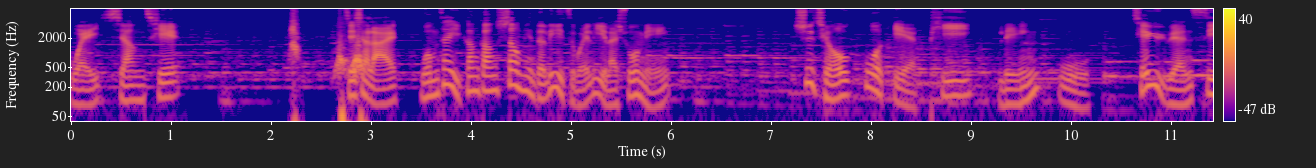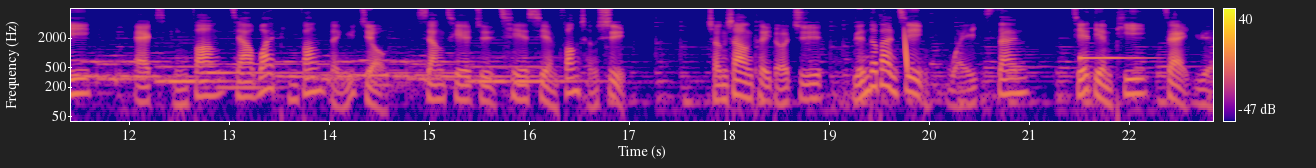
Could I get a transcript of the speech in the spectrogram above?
为相切。接下来，我们再以刚刚上面的例子为例来说明：是求过点 P 零五，且与圆 C x 平方加 y 平方等于九相切之切线方程式。乘上可以得知。圆的半径为三，节点 P 在圆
